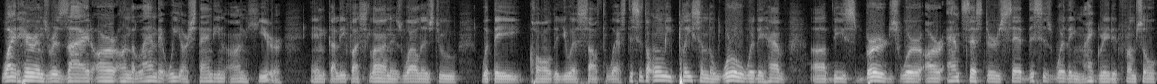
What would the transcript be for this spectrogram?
white herons reside are on the land that we are standing on here in Calif Aztlan, as well as to what they call the U.S. Southwest. This is the only place in the world where they have uh, these birds where our ancestors said this is where they migrated from. So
